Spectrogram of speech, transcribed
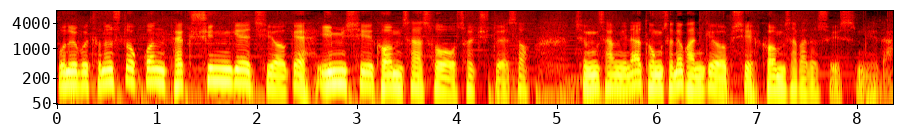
오늘부터는 수도권 150개 지역에 임시 검사소 설치돼서 증상이나 동선에 관계없이 검사받을 수 있습니다.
